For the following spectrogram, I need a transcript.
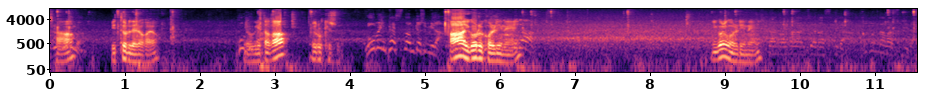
자. 밑으로 내려가요. 여기다가 이렇게 줘. 아 이거를 걸리네. 이걸 걸리네. 시간 얼마 남지 않았습니다. 3분 남았습니다.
